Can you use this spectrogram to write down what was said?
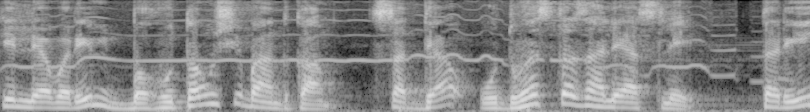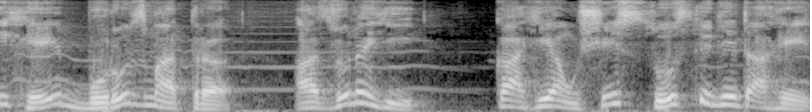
किल्ल्यावरील बहुतांशी बांधकाम सध्या उद्ध्वस्त झाले असले तरी हे बुरुज मात्र अजूनही काही अंशी सुस्थितीत आहेत.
